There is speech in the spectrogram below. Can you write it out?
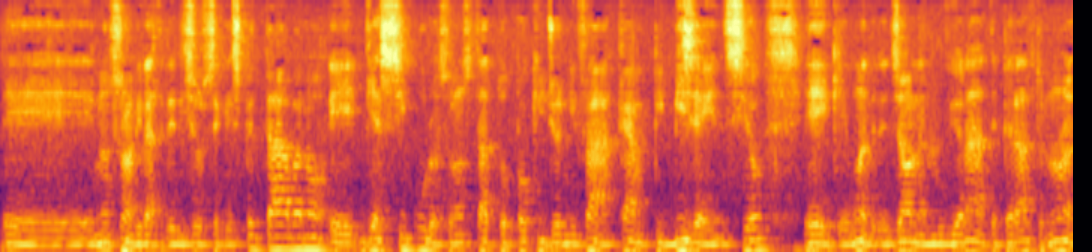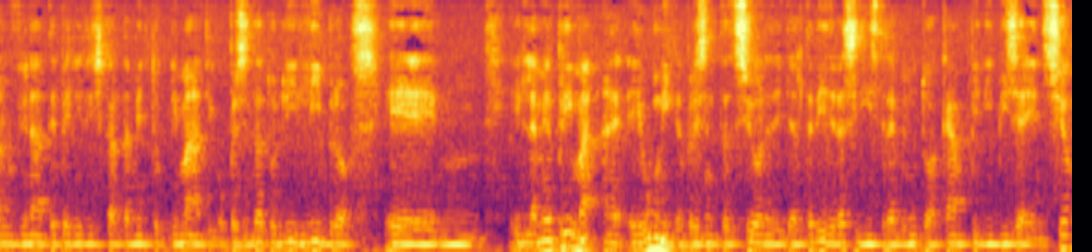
eh, non sono arrivate le risorse che aspettavano e vi assicuro sono stato pochi giorni fa Campi Bisenzio, eh, che è una delle zone alluvionate, peraltro non alluvionate per il riscaldamento climatico. Ho presentato lì il libro, eh, la mia prima eh, e unica presentazione degli altari della sinistra è venuto a Campi di Bisenzio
